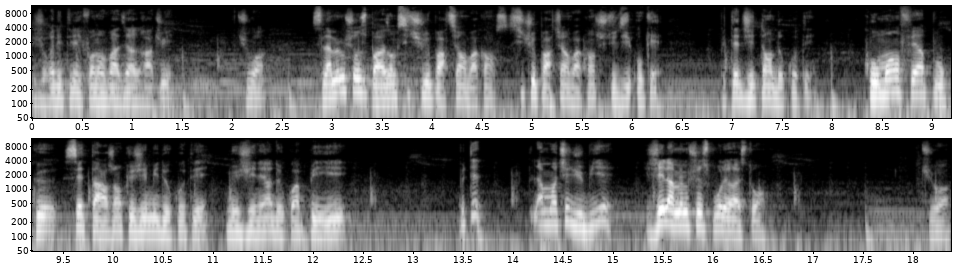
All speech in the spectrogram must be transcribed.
j'aurai des téléphones, on va dire, gratuits. Tu vois? C'est la même chose, par exemple, si tu veux partir en vacances. Si tu veux partir en vacances, tu te dis, OK, peut-être j'ai tant de côté. Comment faire pour que cet argent que j'ai mis de côté me génère de quoi payer peut-être la moitié du billet J'ai la même chose pour les restaurants. Tu vois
